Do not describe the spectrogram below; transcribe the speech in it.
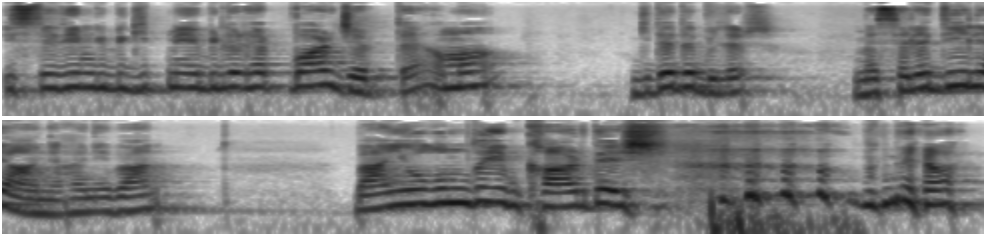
istediğim gibi gitmeyebilir hep var cepte ama gidebilir. Mesele değil yani hani ben ben yolumdayım kardeş. bu ne ya?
